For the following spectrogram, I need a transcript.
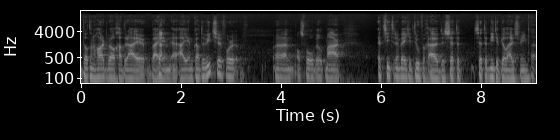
dat een hard wel gaat draaien bij ja. een uh, IM Katowice voor, um, als voorbeeld. Maar het ziet er een beetje droevig uit, dus zet het, zet het niet op je livestream. Ja.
